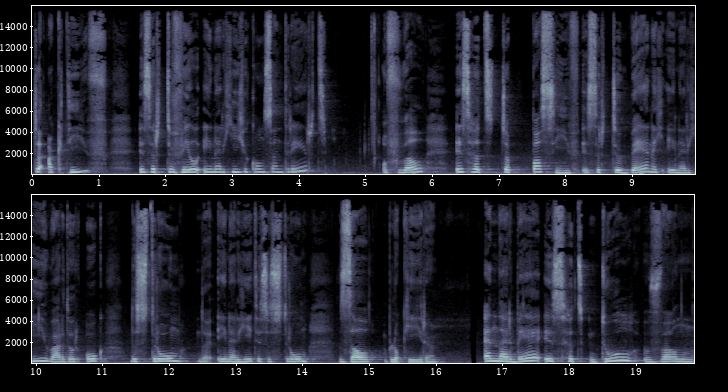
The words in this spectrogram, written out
te actief, is er te veel energie geconcentreerd, ofwel is het te passief, is er te weinig energie, waardoor ook de stroom, de energetische stroom, zal blokkeren. En daarbij is het doel van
